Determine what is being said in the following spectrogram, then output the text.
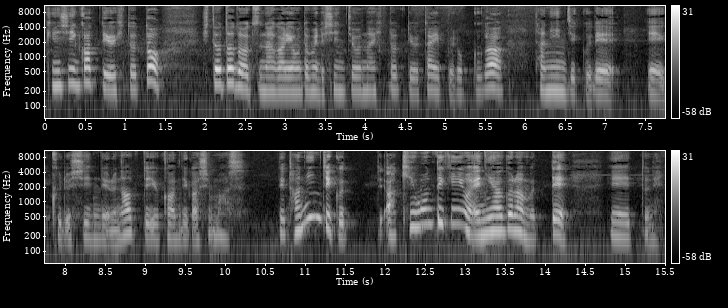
献身家っていう人と人とのつながりを求める慎重な人っていうタイプ6が他人軸で、えー、苦しんでるなっていう感じがします。で他人軸ってあ基本的にはエニアグラムってえー、っとね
